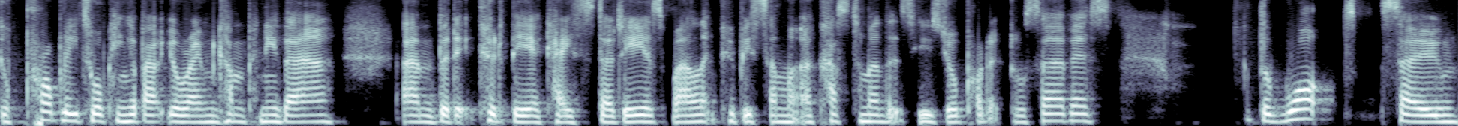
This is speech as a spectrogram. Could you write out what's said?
You're probably talking about your own company there, um, but it could be a case study as well. It could be some a customer that's used your product or service. The what, so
